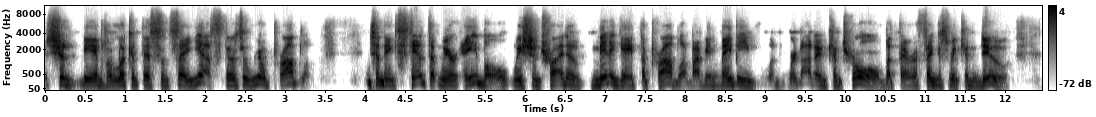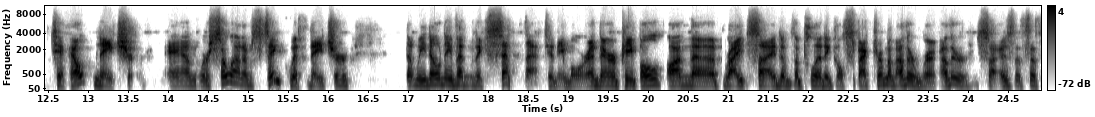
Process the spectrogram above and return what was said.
should be able to look at this and say, yes, there's a real problem to the extent that we're able, we should try to mitigate the problem. I mean, maybe we're not in control, but there are things we can do to help nature. And we're so out of sync with nature that we don't even accept that anymore. And there are people on the right side of the political spectrum and other other sides that says,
